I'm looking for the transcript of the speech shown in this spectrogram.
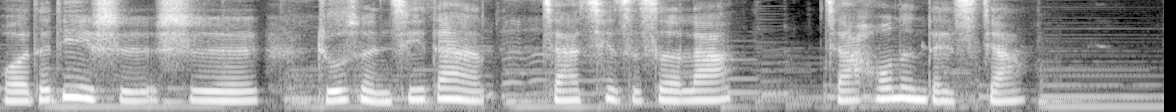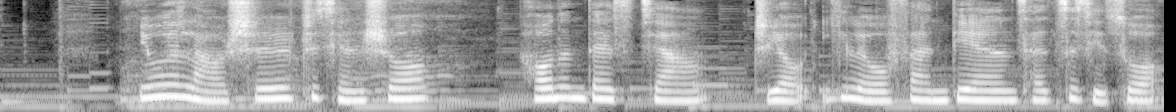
我的地址是竹笋鸡蛋加气子色拉加 Hollandaise 酱。因为老师之前说 Hollandaise 酱只有一流饭店才自己做，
